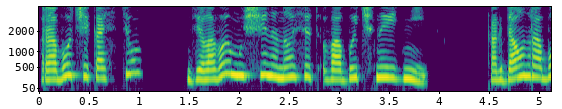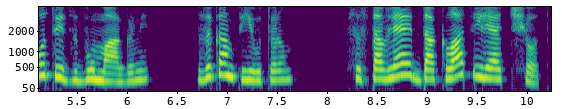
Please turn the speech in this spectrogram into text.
Рабочий костюм деловой мужчина носит в обычные дни, когда он работает с бумагами, за компьютером, составляет доклад или отчет.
